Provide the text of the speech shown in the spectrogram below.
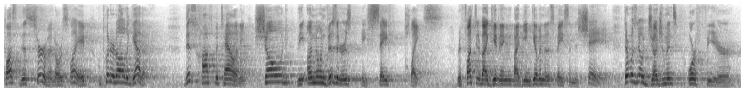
plus this servant or slave who put it all together. This hospitality showed the unknown visitors a safe place, reflected by giving by being given to the space in the shade. There was no judgment or fear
